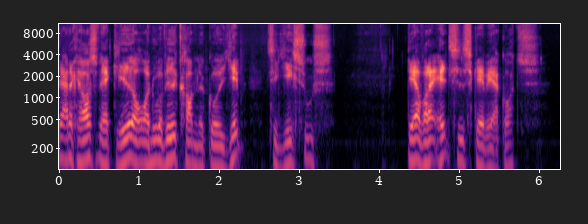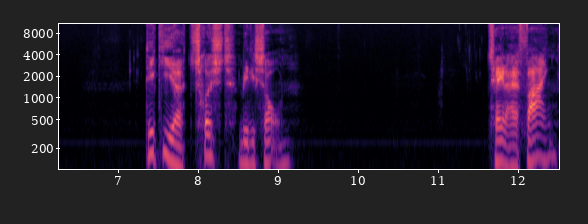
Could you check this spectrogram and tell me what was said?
Der, der kan også være glæde over, at nu er vedkommende gået hjem til Jesus. Der, hvor der altid skal være godt. Det giver trøst midt i sorgen. Taler af erfaring.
